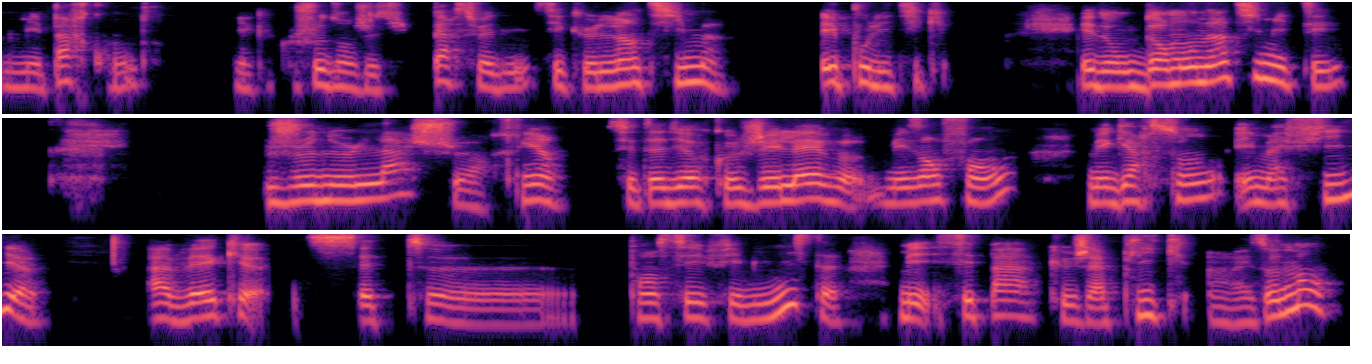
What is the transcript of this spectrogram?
Mais par contre, il y a quelque chose dont je suis persuadée, c'est que l'intime est politique. Et donc dans mon intimité, je ne lâche rien. C'est-à-dire que j'élève mes enfants, mes garçons et ma fille avec cette euh, pensée féministe, mais c'est pas que j'applique un raisonnement,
